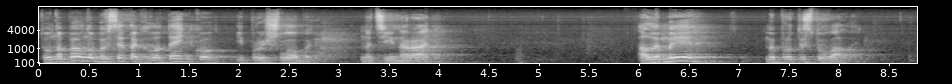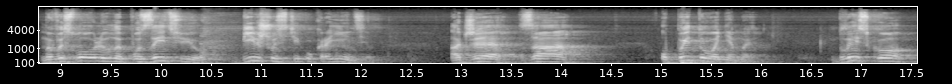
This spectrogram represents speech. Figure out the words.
то напевно би все так гладенько і пройшло би на цій нараді. Але ми, ми протестували. Ми висловлювали позицію більшості українців. Адже за опитуваннями близько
